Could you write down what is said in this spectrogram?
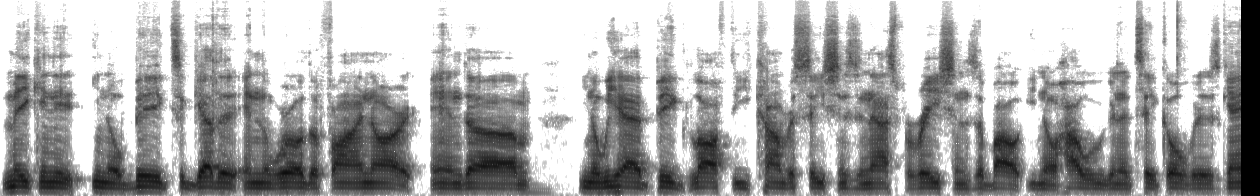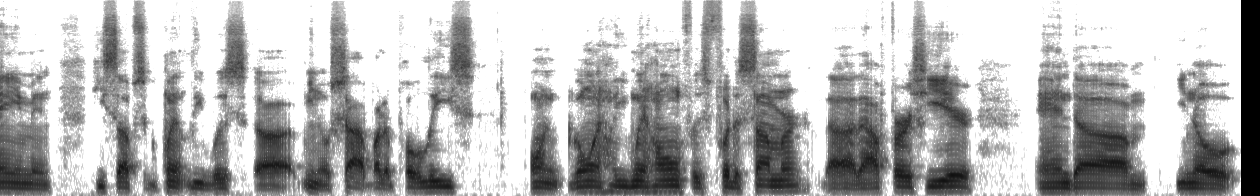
making it, you know, big together in the world of fine art. And, um, you know, we had big, lofty conversations and aspirations about, you know, how we were going to take over this game. And he subsequently was, uh, you know, shot by the police on going, he went home for, for the summer, uh, our first year. And, um, you know,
